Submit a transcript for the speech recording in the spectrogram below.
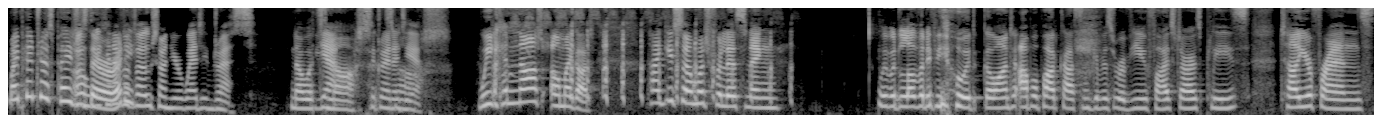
My Pinterest page oh, is there we can already. have a vote on your wedding dress. No, it's Yeah, not. it's a great idea. not. We cannot. Oh my god! Thank you so much for listening. We would love it if you would go on to Apple Podcasts and give us a review, five stars, please. Tell your friends,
